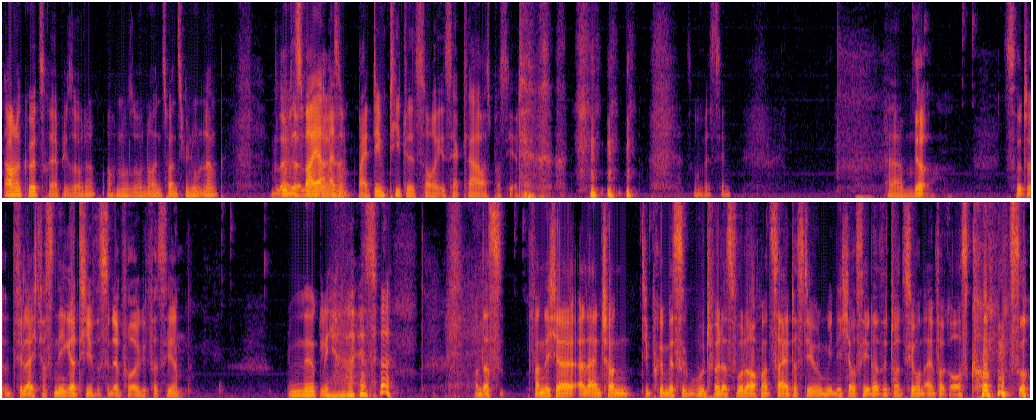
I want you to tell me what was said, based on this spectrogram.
Auch eine kürzere Episode. Auch nur so 29 Minuten lang. Und Leider, es war ja, leider, also bei dem Titel, sorry, ist ja klar, was passiert. so ein bisschen. Ähm, Ja. Es wird vielleicht was Negatives in der Folge passieren. Möglicherweise. Und das fand ich ja allein schon die Prämisse gut, weil das wurde auch mal Zeit, dass die irgendwie nicht aus jeder Situation einfach rauskommen. So.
